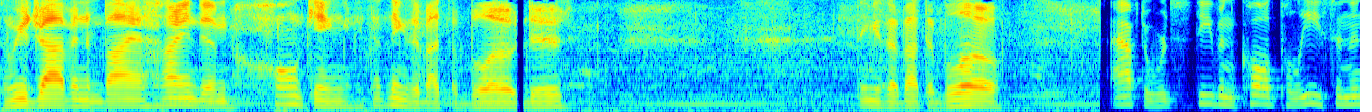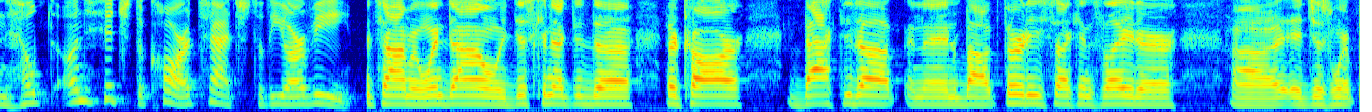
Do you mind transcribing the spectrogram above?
And we were driving behind him, honking. That thing's about to blow, dude. Thing is about to blow. Afterwards, Stephen called police and then helped unhitch the car attached to the RV. The time it went down, we disconnected the, the car, backed it up, and then about 30 seconds later, uh, it just went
